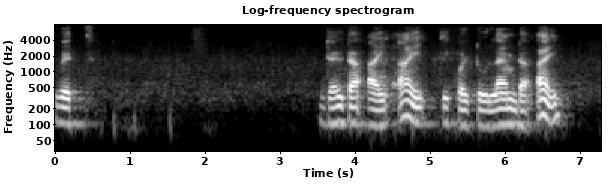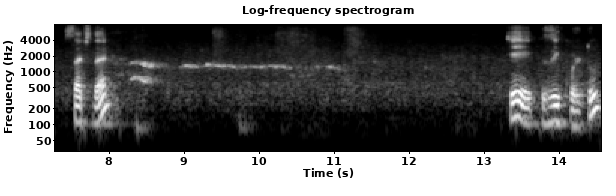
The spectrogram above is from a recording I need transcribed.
with delta i i equal to lambda i such that a is equal to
